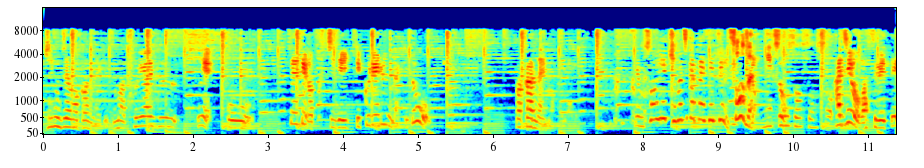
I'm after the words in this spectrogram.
全然わかんないけど、まあとりあえず、ね、こう、先生が口で言ってくれるんだけど、わかんないままやる。でもそういう気持ちが大切よね。そうだよね。そそうう。そうそうそう。恥を忘れて、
